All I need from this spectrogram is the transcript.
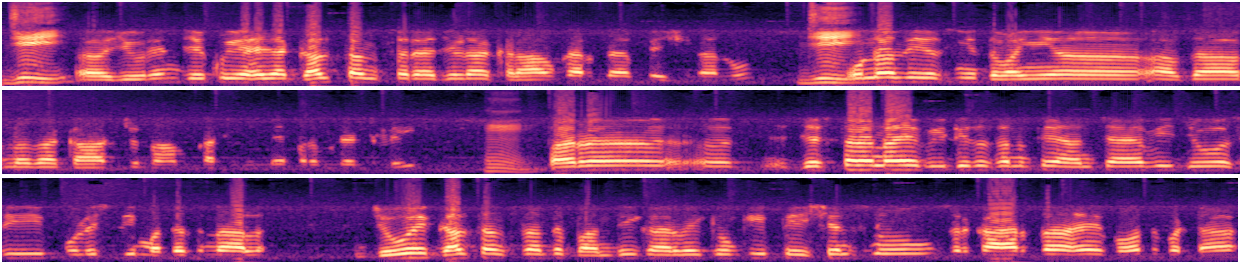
ਜੀ। ਯੂਰਿਨ ਜੇ ਕੋਈ ਇਹੋ ਜਿਹਾ ਗਲਤ ਅੰਸਰ ਹੈ ਜਿਹੜਾ ਖਰਾਬ ਕਰਦਾ ਪੇਸ਼ੈਂਟਾਂ ਨੂੰ ਉਹਨਾਂ ਦੇ ਅਸੀਂ ਦਵਾਈਆਂ ਆਪਦਾ ਉਹਨਾਂ ਦਾ ਕਾਰਡ ਚੋਂ ਨਾਮ ਕੱਟ ਦਿੰਦੇ ਪਰਮਨੈਂਟਲੀ ਪਰ ਜਿਸ ਤਰ੍ਹਾਂ ਨਾਲ ਇਹ ਵੀਡੀਓ ਤੋਂ ਸਾਨੂੰ ਧਿਆਨ ਚ ਆਇਆ ਵੀ ਜੋ ਅਸੀਂ ਪੁਲਿਸ ਦੀ ਮਦਦ ਨਾਲ ਜੋ ਇਹ ਗਲਤ ਅੰਸਰਾਂ ਤੇ ਬੰਦੀ ਕਾਰਵਾਈ ਕਿਉਂਕਿ ਪੇਸ਼ੈਂਟਸ ਨੂੰ ਸਰਕਾਰ ਦਾ ਇਹ ਬਹੁਤ ਵੱਡਾ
